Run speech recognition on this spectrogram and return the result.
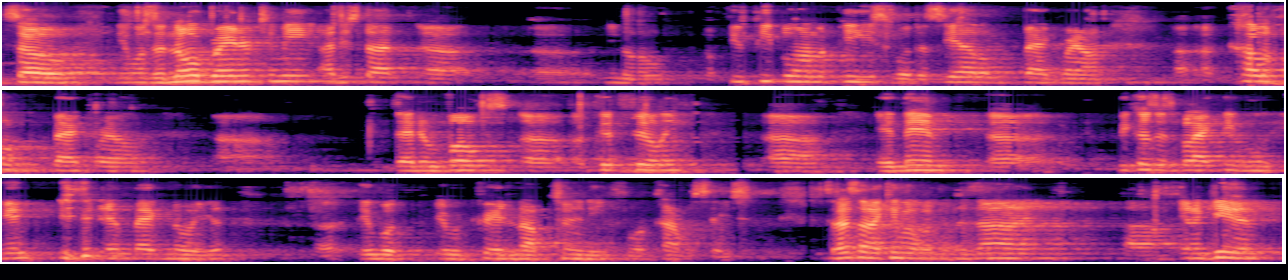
So it was a no-brainer to me. I just thought, uh, uh, you know, a few people on the piece with a Seattle background, a colorful background uh, that invokes a good feeling. And then because it's black people in, in Magnolia, uh, it would it would create an opportunity for conversation. So that's how I came up with the design. Uh, and again,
